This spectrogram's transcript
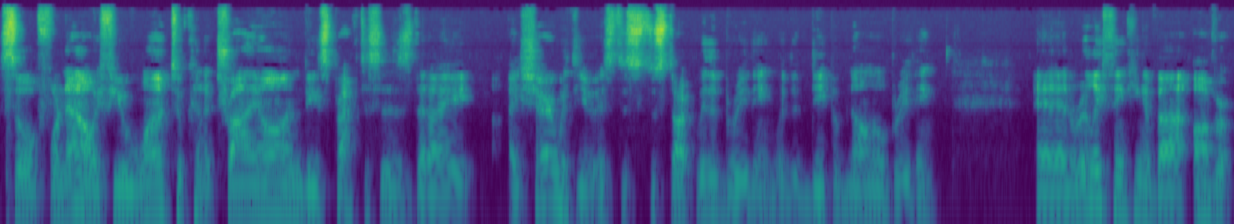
so for now, if you want to kind of try on these practices that I I share with you, is just to start with the breathing, with the deep abdominal breathing, and really thinking about over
